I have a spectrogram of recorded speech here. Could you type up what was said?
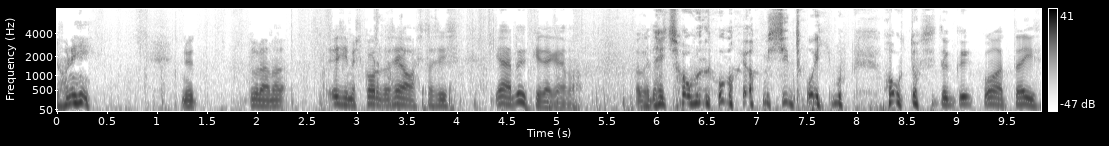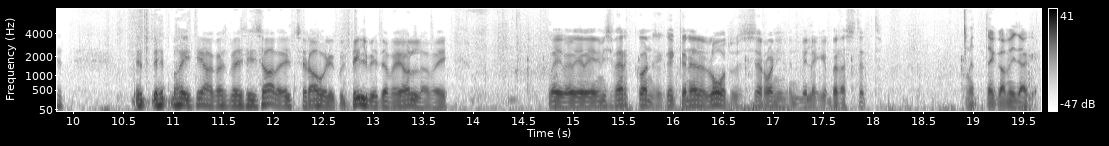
Nonii, nüüd tuleme esimest korda see aasta siis jääpüüki tegema. aga täitsa hullumaja, mis siin toimub. autosid on kõik kohad täis, et, et, et ma ei tea, kas me siin saame üldse rahulikult filmida või olla või, või, või, või mis värk on, see kõik on jälle loodusesse roninud millegipärast, et, et ega midagi.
